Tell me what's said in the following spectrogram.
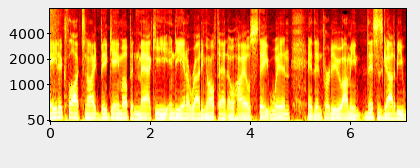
eight o'clock tonight. Big game up in Mackey, Indiana, riding off that Ohio State win, and then Purdue. I mean, this has got to be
